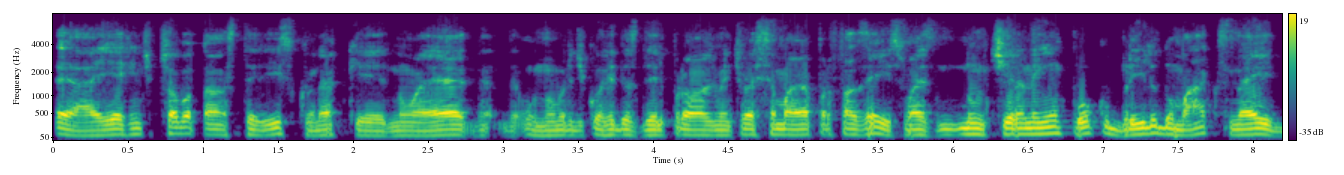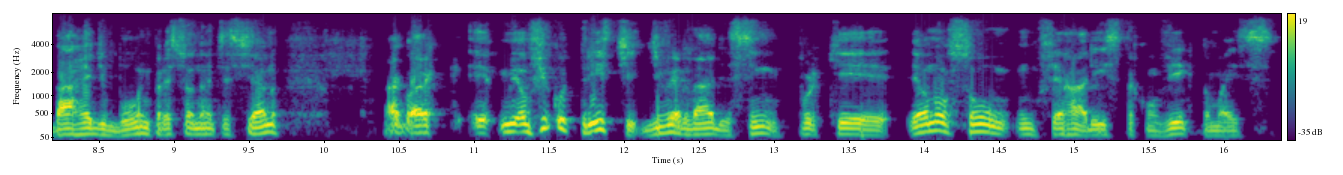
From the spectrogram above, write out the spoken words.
É, aí a gente precisa botar um asterisco, né? Porque não é. O número de corridas dele provavelmente vai ser maior para fazer isso, mas não tira nem um pouco o brilho do Max, né? E da Red Bull, impressionante esse ano. Agora, eu fico triste, de verdade, assim, porque eu não sou um ferrarista convicto, mas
